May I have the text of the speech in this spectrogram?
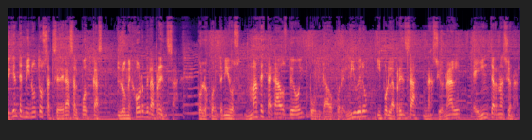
siguientes minutos accederás al podcast Lo mejor de la prensa, con los contenidos más destacados de hoy publicados por el libro y por la prensa nacional e internacional.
